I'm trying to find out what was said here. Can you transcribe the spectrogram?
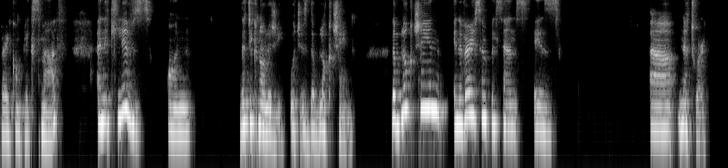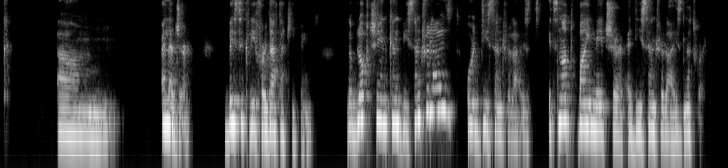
very complex math. And it lives on the technology, which is the blockchain. The blockchain, in a very simple sense, is a network um, a ledger, basically for data keeping. The blockchain can be centralized or decentralized. It's not by nature a decentralized network.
